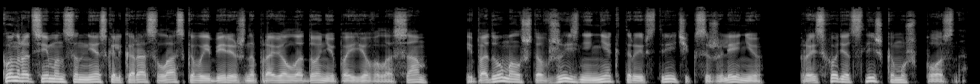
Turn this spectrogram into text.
Конрад Симонсон несколько раз ласково и бережно провел ладонью по ее волосам и подумал, что в жизни некоторые встречи, к сожалению, происходят слишком уж поздно.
